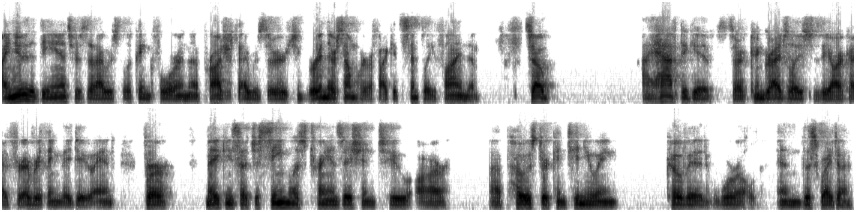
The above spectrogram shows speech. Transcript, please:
I knew that the answers that I was looking for in the project I was researching were in there somewhere if I could simply find them. So I have to give so congratulations to the archive for everything they do and for making such a seamless transition to our uh, post or continuing COVID world and this way to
